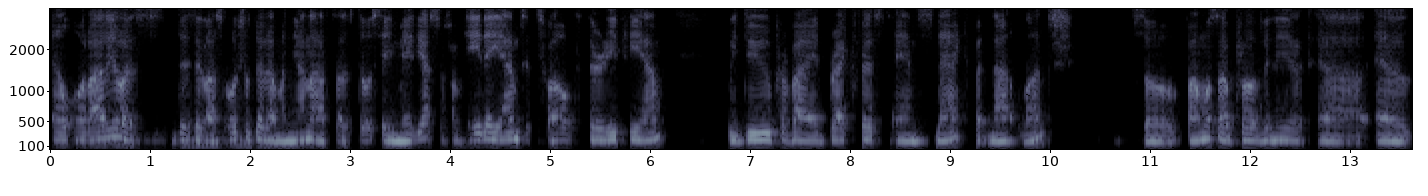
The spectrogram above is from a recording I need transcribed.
el, horario es desde las 8 de la mañana hasta las 12 y media, so from 8 a.m. to 12.30 p.m. We do provide breakfast and snack, but not lunch. So vamos a provenir uh, el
